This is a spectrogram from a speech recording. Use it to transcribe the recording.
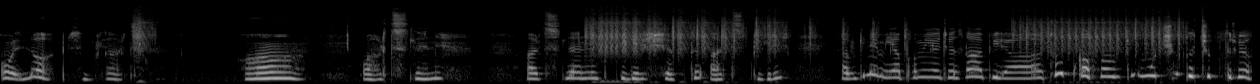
Allah bizim artist. Ha, artistlerini artistlerini bir giriş yaptı. Artist bir giriş. Ya yine mi yapamayacağız abi ya? Top kafa uçup uçup duruyor.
